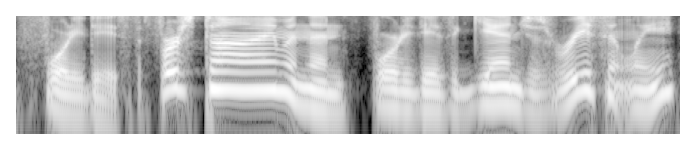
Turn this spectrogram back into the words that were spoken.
40 days the first time, and then 40 days again just recently.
